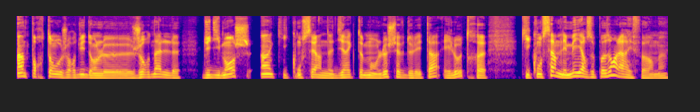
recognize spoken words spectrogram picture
importants aujourd'hui dans le journal du dimanche. Un qui concerne directement le chef de l'État et l'autre qui concerne les meilleurs opposants à la réforme.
